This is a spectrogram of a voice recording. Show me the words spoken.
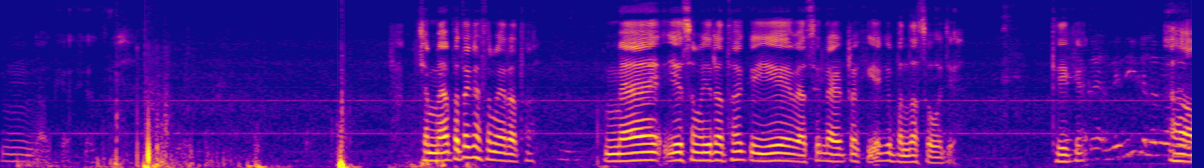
हम्म, ओके ओके ओके अच्छा मैं पता क्या समझ रहा था? मैं ये समझ रहा था कि ये वैसे लाइट रखी है कि बंदा सो जाए ठीक है? हाँ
